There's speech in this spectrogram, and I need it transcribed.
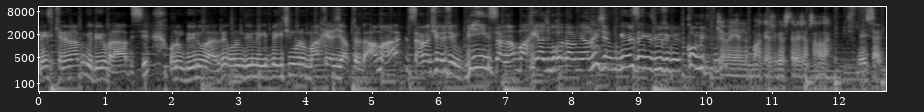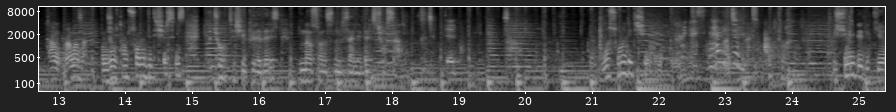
Neyse Kenan abinin düğünü var abisi. Onun düğünü vardı. Onun düğününe gitmek için onu makyaj yaptırdı. Ama sana şöyle söyleyeyim. Bir insana makyaj bu kadar mı yakışır? Görseniz yüzünü. Komikti. Keme yenilik makyajı göstereceğim sana da. Neyse, tam Ramazan. Amcaoğlu tam sonra didişirsiniz. Çok teşekkür ederiz. Bundan sonrasını biz hallederiz. Çok sağ olun. Gel. Sağ olun. Bundan sonra dedişin. Hadi hadi. Bir şey mi dedik ya?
